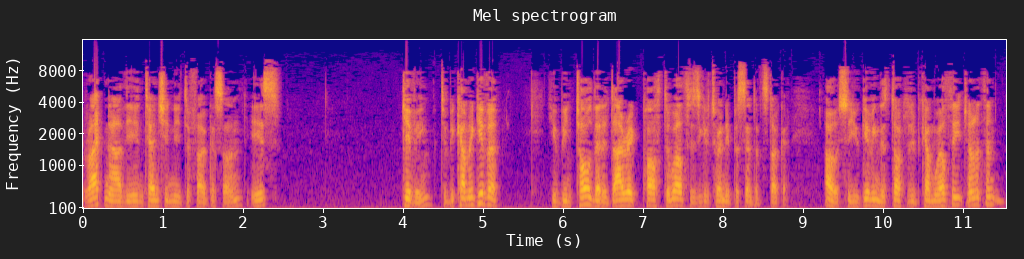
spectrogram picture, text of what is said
Right now, the intention you need to focus on is giving to become a giver. You've been told that a direct path to wealth is to give 20% of the tzedakah. Oh, so you're giving the tzedakah to become wealthy, Jonathan?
